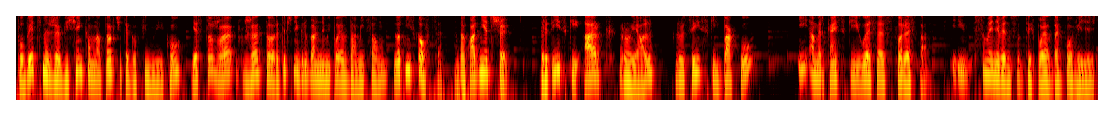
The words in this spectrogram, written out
Powiedzmy, że wisienką na torcie tego filmiku jest to, że w grze teoretycznie grywalnymi pojazdami są lotniskowce, a dokładnie trzy. Brytyjski Ark Royal, rosyjski Baku i amerykański USS Forestal. I w sumie nie wiem co o tych pojazdach powiedzieć.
